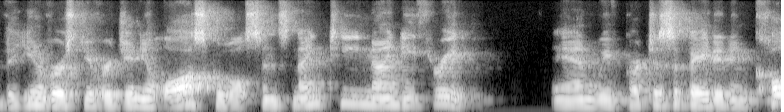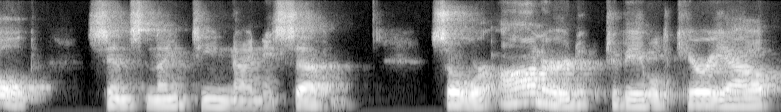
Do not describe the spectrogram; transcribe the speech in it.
the University of Virginia Law School since 1993, and we've participated in COLP since 1997. So we're honored to be able to carry out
